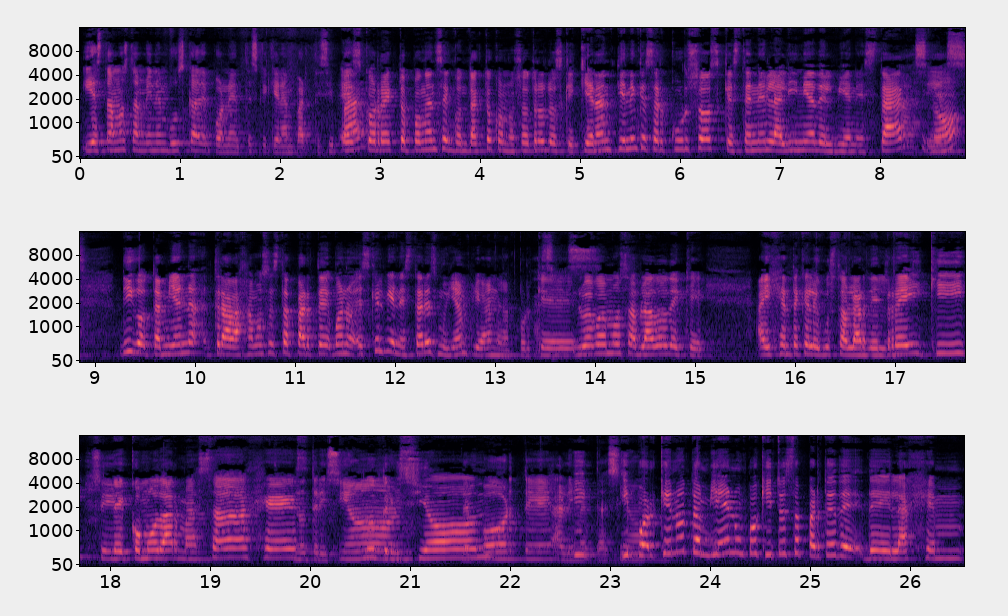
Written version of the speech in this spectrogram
y estamos también en busca de ponentes que quieran participar. Es correcto, pónganse en contacto con nosotros los que quieran. Tienen que ser cursos que estén en la línea del bienestar, Así ¿no? es. Digo, también trabajamos esta parte, bueno, es que el bienestar es muy amplio, Ana, porque luego hemos hablado de que hay gente que le gusta hablar del reiki, Sí. de cómo dar masajes, Nutrición, nutrición, deporte, y, alimentación. y por qué no también un poquito esta parte de, de la gem-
